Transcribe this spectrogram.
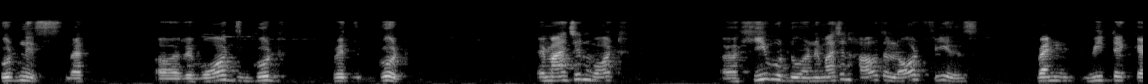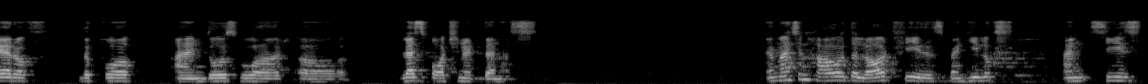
goodness that uh, rewards good with good. Imagine what uh, he would do, and imagine how the Lord feels when we take care of the poor and those who are uh, less fortunate than us. Imagine how the Lord feels when He looks and sees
